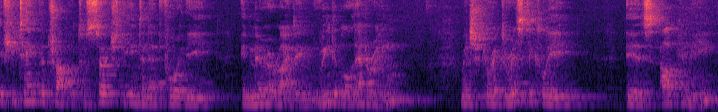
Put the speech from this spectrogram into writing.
If you take the trouble to search the internet for the, in mirror writing, readable lettering, which characteristically is alchemy,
